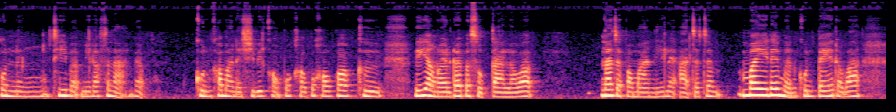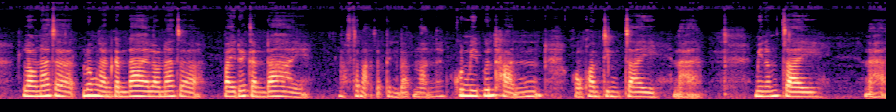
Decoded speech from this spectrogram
คนหนึ่งที่แบบมีลักษณะแบบคุณเข้ามาในชีวิตของพวกเขา พวกเขาก็คือ หรืออย่างน้อยได้ประสบการณ์แล้วว่า น่าจะประมาณนี้แหละ อาจจะจะไม่ได้เหมือนคุณเป๊ะแต่ว่า เราน่าจะร่วมงานกันได้ เราน่าจะไปด้วยกันได้ ลักษณะจะเป็นแบบนั้น คุณมีพื้นฐานของความจริงใจนะคะมีน้ำใจนะคะ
